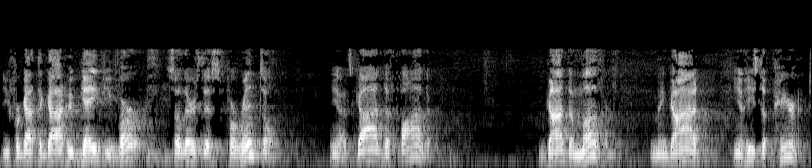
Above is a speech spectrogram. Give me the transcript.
You forgot the God who gave you birth. So there's this parental, you know, it's God the Father, God the Mother. I mean, God, you know, He's the parent.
